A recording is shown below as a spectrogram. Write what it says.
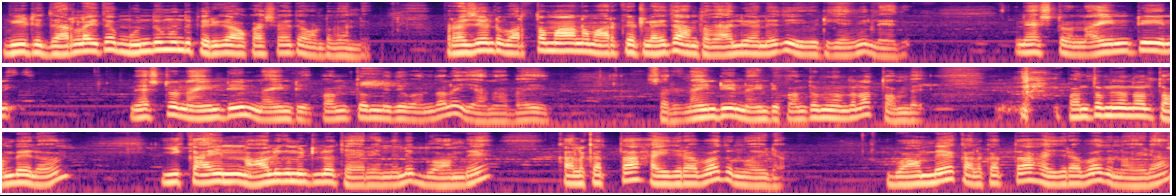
వీటి ధరలు అయితే ముందు ముందు పెరిగే అవకాశం అయితే ఉంటుందండి. ప్రజెంట్ వర్తమాన మార్కెట్లో అయితే అంత వాల్యూ అనేది వీటికి ఏమీ లేదు. Next nineteen next nineteen ninety పంతొమ్మిది వందల ఎనభై. సారీ నైన్టీన్ నైంటీ పంతొమ్మిది వందల తొంభై. పంతొమ్మిది వందల తొంభైలో ఈ కాయిన్ నాలుగు మింట్లో తయారైందండి. బాంబే కలకత్తా హైదరాబాద్ నోయిడా. బాంబే కలకత్తా హైదరాబాద్ నోయిడా.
